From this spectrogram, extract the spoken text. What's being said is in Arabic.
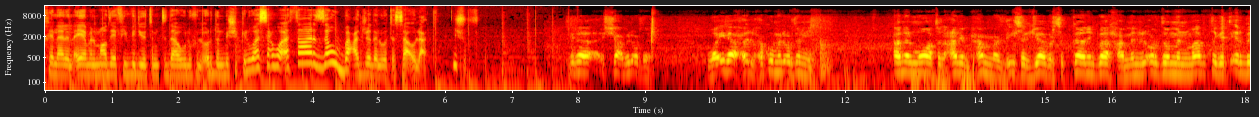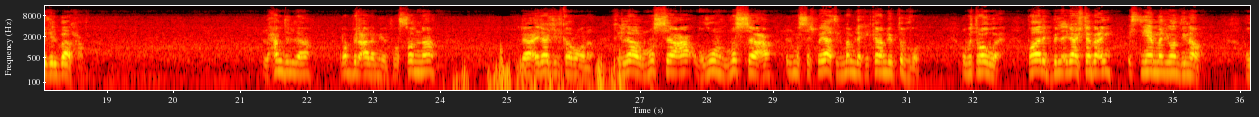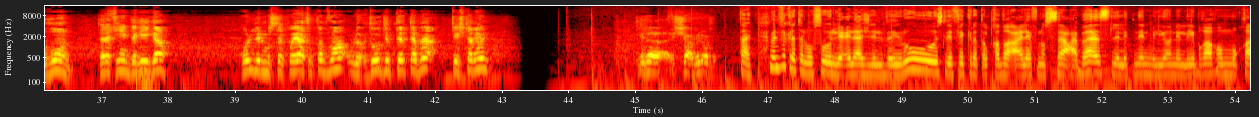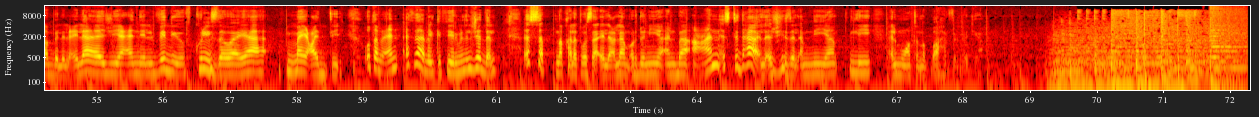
خلال الأيام الماضية في فيديو تم تداوله في الأردن بشكل واسع وأثار زوبعة جدل وتساؤلات. نشوف. إلى الشعب الأردني وإلى الحكومة الأردنية. أنا المواطن علي محمد عيسى الجابر سكان البارحة من الأردن من منطقة إربد البارحة. الحمد لله رب العالمين توصلنا لعلاج الكورونا. خلال نص ساعة غضون نص ساعة المستشفيات المملكة كاملة بتفضل وبتروح. طالب بالعلاج تبعي 2 مليون دينار. غضون 30 دقيقة. كل المستشفيات بتفضى والحدود بترتفع تشتغل إلى الشعب الأردني. طيب من فكرة الوصول لعلاج للفيروس لفكرة القضاء عليه في نص ساعة بس للاثنين مليون اللي يبغاهم مقابل العلاج يعني الفيديو في كل زواياه ما يعدي. وطبعا أثار الكثير من الجدل. السبت نقلت وسائل إعلام أردنية أنباء عن استدعاء الأجهزة الأمنية للمواطن الظاهر في الفيديو.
